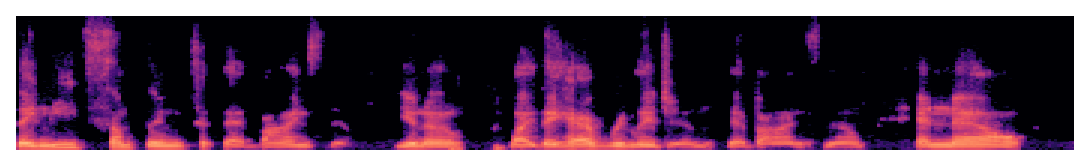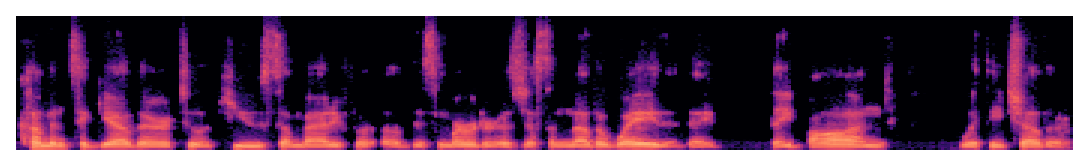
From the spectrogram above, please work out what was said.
they need something to, that binds them. You know, like they have religion that binds them, and now coming together to accuse somebody for, of this murder is just another way that they they bond with each other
